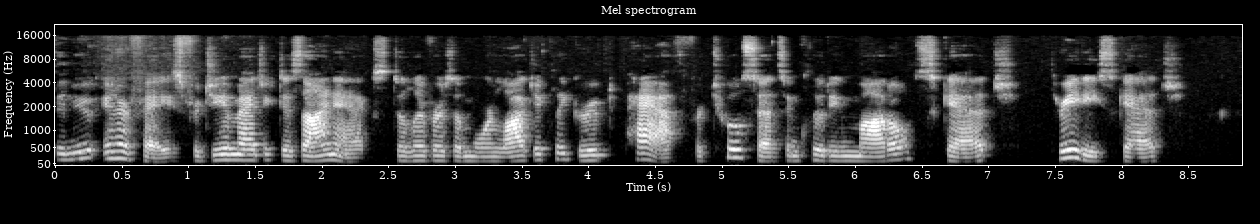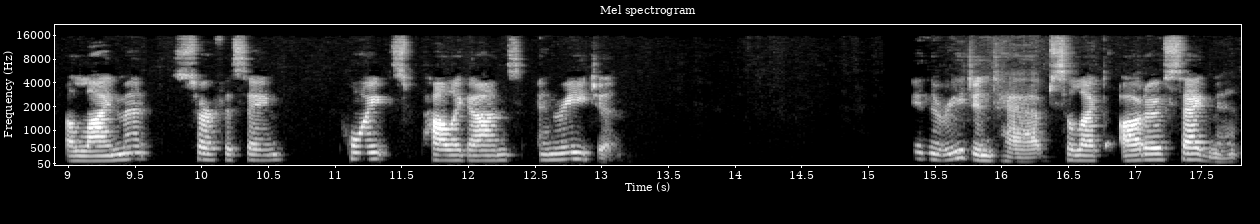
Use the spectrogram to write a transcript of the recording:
The new interface for Geomagic Design X delivers a more logically grouped path for toolsets including Model, Sketch, 3D Sketch, Alignment, Surfacing, Points, Polygons, and Region. In the Region tab, select Auto Segment,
